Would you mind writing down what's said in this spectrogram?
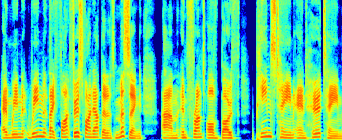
And when when they fi- first find out that it's missing, um, in front of both Penn's team and her team,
